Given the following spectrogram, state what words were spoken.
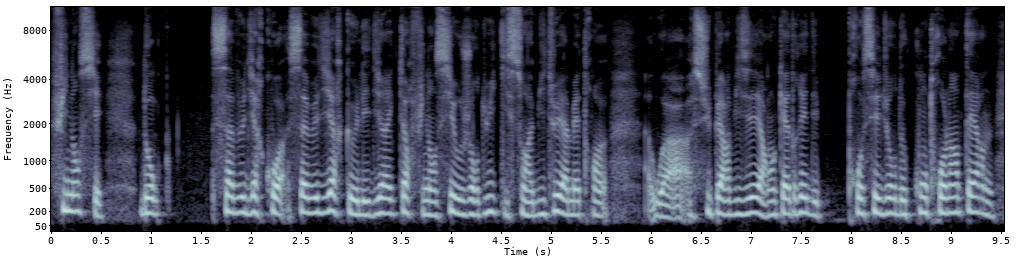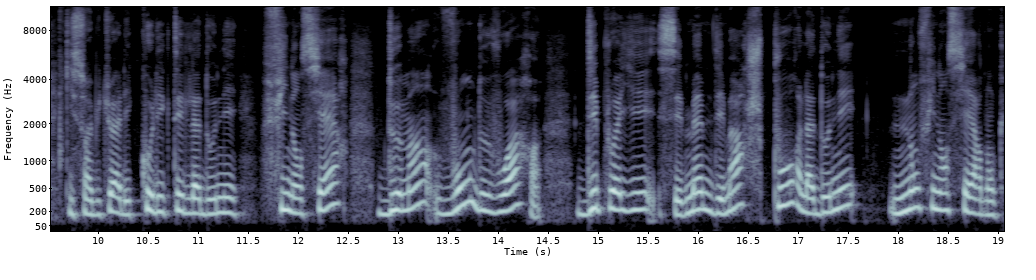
financier. Donc ça veut dire quoi? Ça veut dire que les directeurs financiers aujourd'hui qui sont habitués à mettre euh, ou à superviser, à encadrer des procédures de contrôle interne, qui sont habitués à aller collecter de la donnée financière, demain vont devoir déployer ces mêmes démarches pour la donnée non financière. Donc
